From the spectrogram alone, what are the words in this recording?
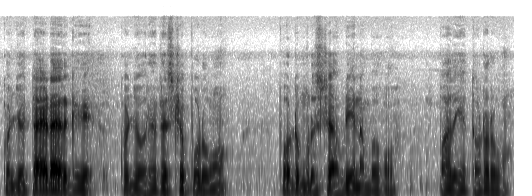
கொஞ்சம் டயர்டாக இருக்குது கொஞ்சம் ஒரு ரெஸ்ட்டை போடுவோம். போட்டு முடிச்சுட்டு அப்படியே நம்ம பாதையை தொடருவோம்.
